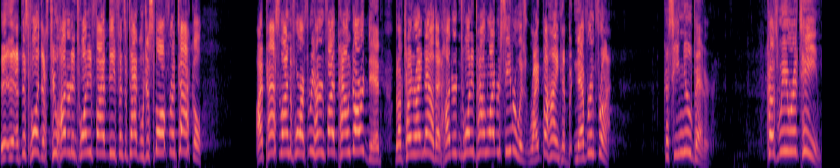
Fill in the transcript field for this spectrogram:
At this point, there's 225 defensive tackle, which is small for a tackle. I passed the line before our 305 pound guard did, but I'm telling you right now, that 120 pound wide receiver was right behind him, but never in front. Because he knew better. Because we were a team.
